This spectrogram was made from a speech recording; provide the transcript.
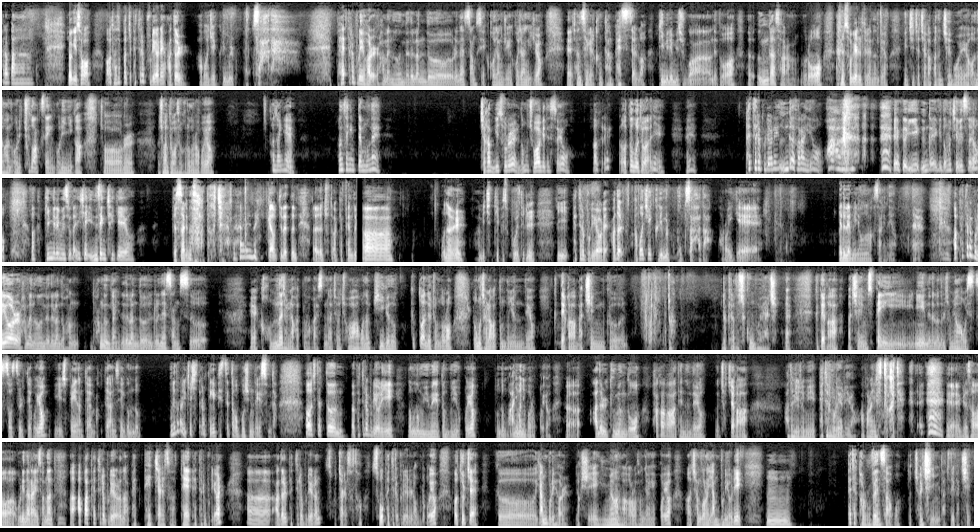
따라밤. 여기서 어, 다섯 번째 페테르 브뤼헐의 아들, 아버지 그림을 복사하다. 페테르 브뤼헐 하면은 네덜란드 르네상스의 거장 중에 거장이죠. 예, 전 세계를 강타한 베스트셀러 비밀의 미술관에도 어, 응가사랑으로 소개를 드렸는데요. 이게 진짜 제가 받은 제보예요. 어느 한 어리 초등학생 어린이가 저를 저한테 와서 그러더라고요. 선생님, 선생님 때문에 제가 미술을 너무 좋아하게 됐어요. 아 그래? 어떤 거 좋아하니? 예. 페테르 브리얼의 응가사랑이요. 와, 예, 그이 응가 얘기 너무 재밌어요. 어, 비밀의 미술관이 제 인생책이에요. 몇 살이나 살았다고 참. 어, 초등학교 팬도. 아, 오늘 미친 TV에서 보여드릴 이 페테르 브뤼헐의 아들, 아버지의 그림을 복사하다. 바로 이게 베들레헴의 영아 학살이네요. 네. 아, 페테르 브뤼헐 하면은 네덜란드 황, 황금기 아니 네덜란드 르네상스 예, 겁나 잘 나갔던 화가였습니다. 저, 저하고는 비교도 끝도 안 될 정도로 너무 잘 나갔던 분이었는데요. 그때가 마침 그 이렇게라도 공부해야지. 예. 그때가 마침 스페인이 네덜란드를 점령하고 있었을 때고요. 이 스페인한테 막대한 세금도 우리나라 일제시대랑 되게 비슷했다고 보시면 되겠습니다. 어, 어찌됐든 페트르 브리얼이 너무너무 유명했던 분이었고요. 돈도 많이 많이 벌었고요. 어, 아들 두 명도 화가가 됐는데요. 그 첫째가 아들 이름이 페테르 브뤼헐이에요. 아빠랑 이름이 똑같아. 예, 그래서 우리나라에서는 어, 아빠 페테르 브뤼헐은 앞에 대자를 써서 대 페테르 브뤼헐, 어, 아들 페테르 브뤼헐은 소자를 써서 소 페테르 브뤼헐이라고 부르고요. 어, 둘째 그 얀 브뤼헐 역시 유명한 화가로 성장했고요. 어, 참고로 얀 브뤼헐이 음, 페테르 파울 루벤스하고 또 절친입니다. 둘이 같이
